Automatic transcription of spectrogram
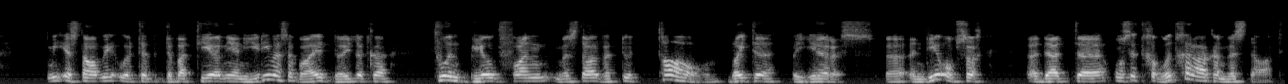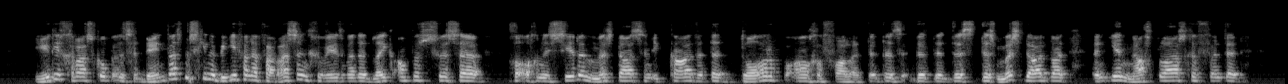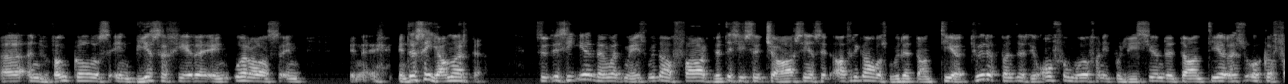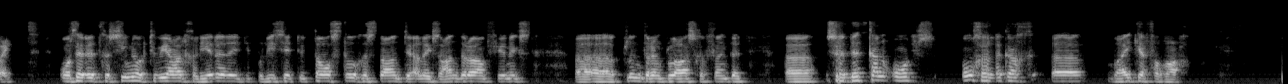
nie eers daarmee oor te debatteer nie en hierdie was 'n baie duidelike toonbeeld van misdaad wat totaal buite beheer is. Uh, in die opsig uh, dat uh, ons het gewoond geraak aan misdaad. Hierdie graskop insident was miskien 'n bietjie van 'n verrassing geweest want dit lyk amper soos 'n georganiseerde misdaadsyndikaat wat 'n dorp aangeval het. Dit is dit dit dis dis misdaad wat in een nag plaasgevind het uh in winkels en besighede en oral en en en dis 'n jammerte. So dis die een ding wat mense moet aanvaar, dit is die situasie in Suid-Afrika, ons moet dit hanteer. Tweede punt is die onvermoë van die polisie om dit te hanteer is ook 'n feit. Ons het dit gesien ook 2 jaar gelede dat die polisie totaal stil gestaan toe Alexandra en Phoenix uh plundering plaasgevind het. Uh so dit kan ons ongelukkig uh baie keer verwag.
